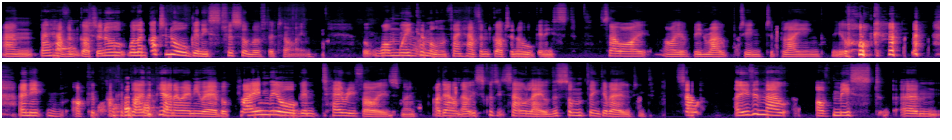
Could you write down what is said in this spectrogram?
and they haven't got an or- well, they've got an organist for some of the time, but one week a month they haven't got an organist. So I I have been roped into playing the organ. And it, I could, I could play the piano anywhere, but playing the organ terrifies me. I don't know. It's because it's so loud. There's something about it. So even though I've missed, um,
